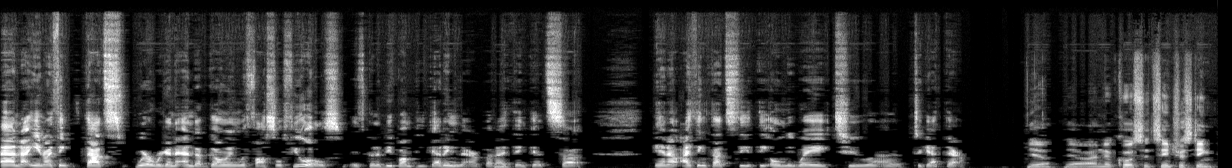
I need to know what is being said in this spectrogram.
And you know i think that's where we're going to end up going with fossil fuels. It's going to be bumpy getting there but i hmm. think it's uh you know, I think that's the, the only way to, uh, to get there. Yeah. Yeah. And of course, it's interesting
